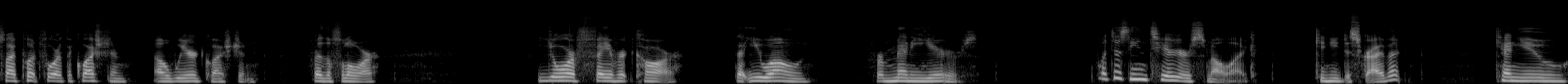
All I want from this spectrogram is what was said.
So I put forth a question, a weird question, for the floor. Your favorite car that you own for many years. What does the interior smell like? Can you describe it? Can you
